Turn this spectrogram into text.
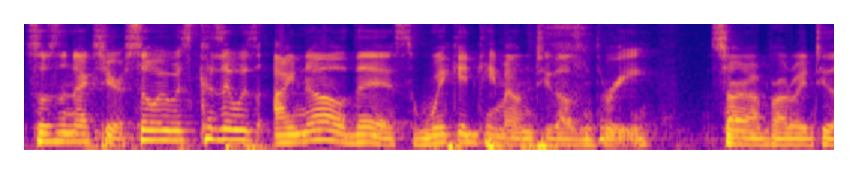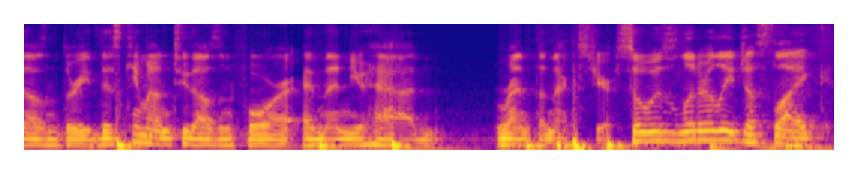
So it was the next year. So it was because it was. I know this. Wicked came out in 2003. Started on Broadway in 2003. This came out in 2004, and then you had Rent the next year. So it was literally just like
